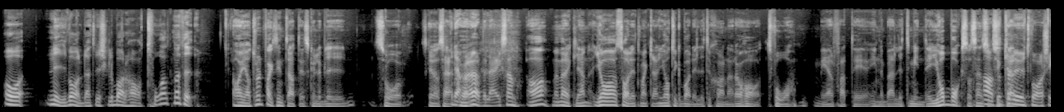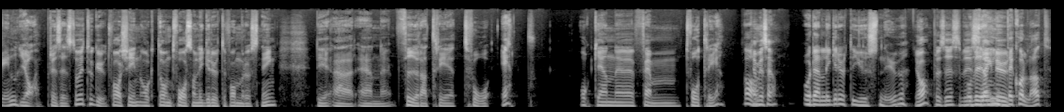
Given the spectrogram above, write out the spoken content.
Och ni valde att vi skulle bara ha två alternativ. Ja, jag trodde faktiskt inte att det skulle bli så, ska jag säga. Den var överlägsen. Ja, men verkligen. Jag sa det till Mackan, jag tycker bara det är lite skönare att ha två mer för att det innebär lite mindre jobb också. Sen så Ja, så tar vi ut varsin. Ja, precis. Så vi tog ut varsin och de två som ligger ute för omröstning det är en 4-3-2-1 och en eh, 5-2-3 Ja, kan vi säga. och den ligger ute just nu. Ja, precis. Vi, och vi har inte ut... kollat.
